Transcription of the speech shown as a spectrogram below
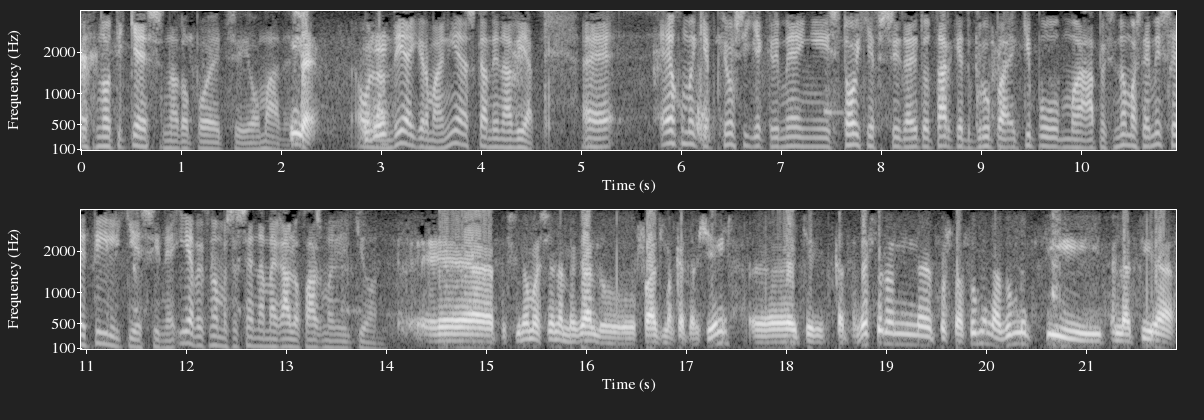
εθνοτικές, να το πω έτσι, ομάδες. Ναι. Ολλανδία, Γερμανία, Σκανδιναβία. Ε, έχουμε και πιο συγκεκριμένη στόχευση, δηλαδή το target group, εκεί που μ, απευθυνόμαστε εμείς σε τι ηλικίες είναι ή απευθυνόμαστε σε ένα μεγάλο φάσμα ηλικιών; Ε, απευθυνόμαστε σε ένα μεγάλο φάσμα καταρχήν ε, και κατά δεύτερον ε, προσπαθούμε να δούμε τι πελατεία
